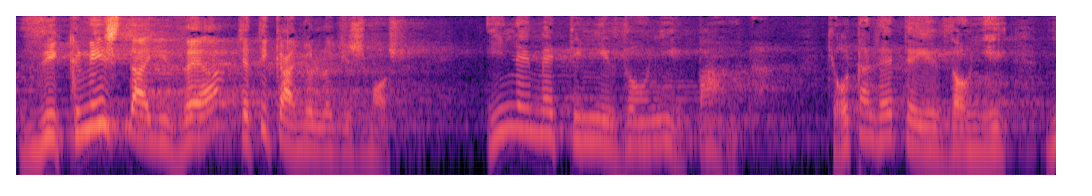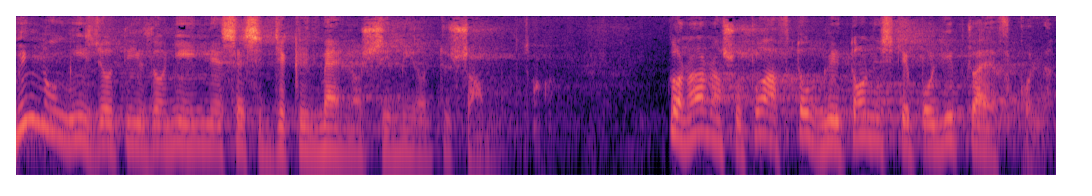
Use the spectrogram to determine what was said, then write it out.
Δεικνύει τα ιδέα και τι κάνει ο λογισμός. Είναι με την ειδονή πάντα. Και όταν λέτε ειδονή, μην νομίζει ότι η ειδονή είναι σε συγκεκριμένο σημείο του σώματος. Τώρα να σου πω αυτό γλιτώνεις και πολύ πιο εύκολα.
